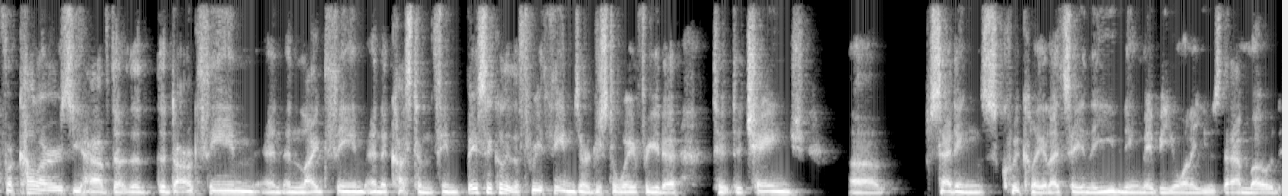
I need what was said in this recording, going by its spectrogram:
for colors, you have the, the, the, dark theme and, and light theme and the custom theme. Basically, the three themes are just a way for you to, to, to change uh, settings quickly. Let's say in the evening, maybe you want to use that mode.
